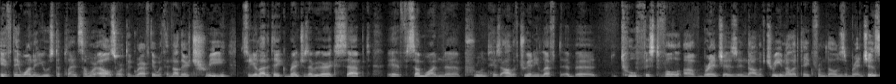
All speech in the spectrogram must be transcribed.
if they want to use to plant somewhere else or to graft it with another tree. So you're allowed to take branches everywhere except if someone uh, pruned his olive tree and he left uh, uh, two fistful of branches in the olive tree, and to take from those branches.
